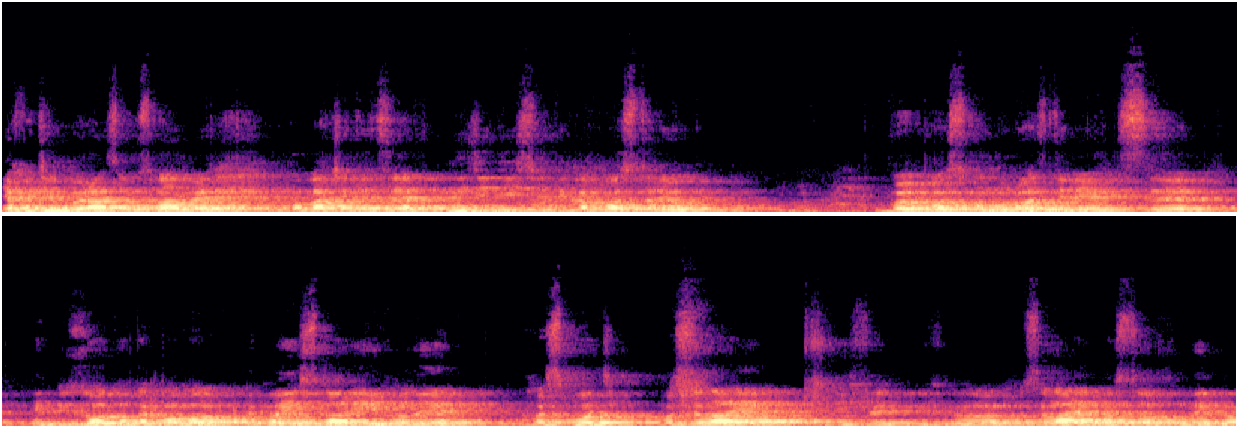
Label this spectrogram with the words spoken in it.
Я хотів би разом з вами побачити це в книзі дій святих апостолів в восьмому розділі з епізоду такого, такої історії, коли Господь посилає, посилає апостола Филипа,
